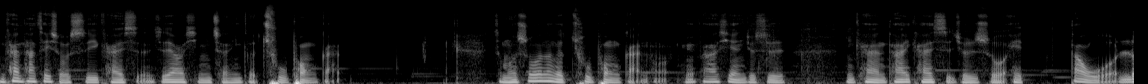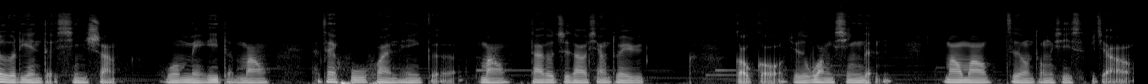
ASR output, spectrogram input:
你看他这首诗一开始是要形成一个触碰感，怎么说那个触碰感哦？你会发现就是，你看他一开始就是说，哎，到我热恋的心上，我美丽的猫，他在呼唤那个猫。大家都知道，相对于狗狗，就是忘心人，猫猫这种东西是比较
